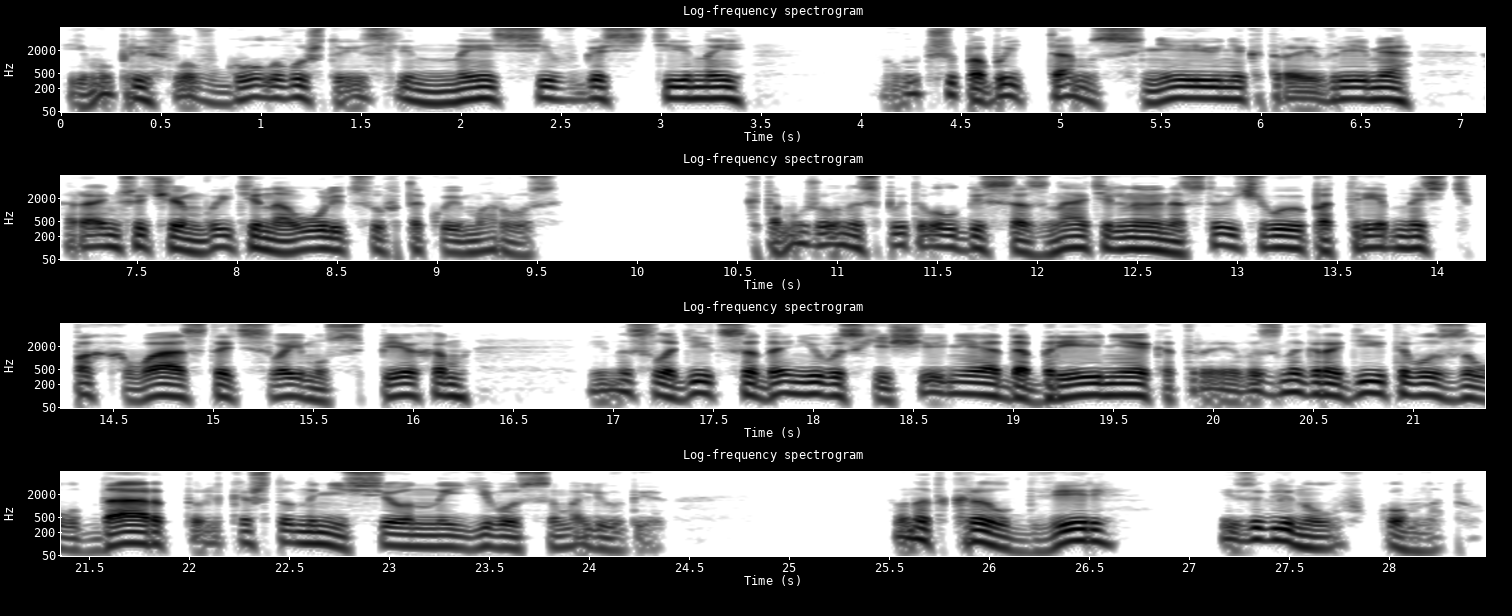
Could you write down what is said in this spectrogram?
Ему пришло в голову, что если Несси в гостиной, лучше побыть там с нею некоторое время, раньше, чем выйти на улицу в такой мороз. К тому же он испытывал бессознательную, настойчивую потребность похвастать своим успехом и насладиться данью восхищения и одобрения, которое вознаградит его за удар, только что нанесенный его самолюбию. Он открыл дверь и заглянул в комнату.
